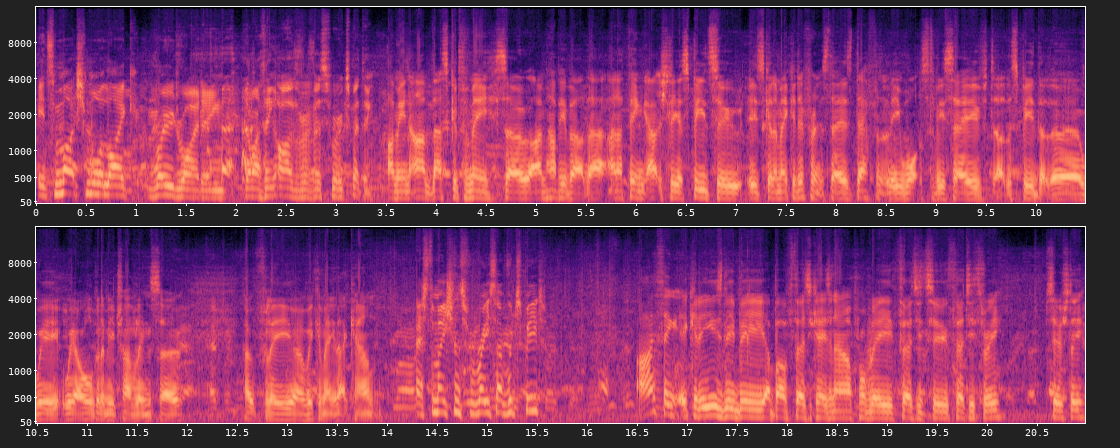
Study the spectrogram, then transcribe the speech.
It's much more like road riding than I think either of us were expecting. I mean, um, that's good for me, so I'm happy about that. And I think actually a speed suit is going to make a difference. There's definitely watts to be saved at the speed that uh, we, we are all going to be travelling, so hopefully uh, we can make that count. Estimations for race average speed? I think it could easily be above 30 k's an hour, probably 32, 33, seriously.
